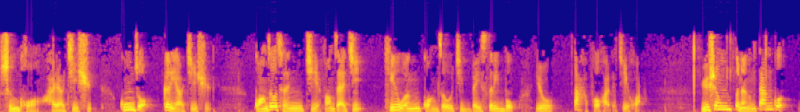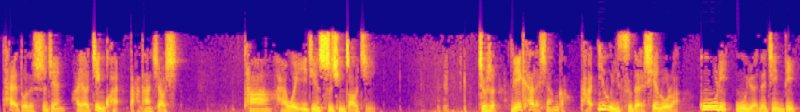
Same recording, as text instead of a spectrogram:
生活还要继续，工作更要继续。广州城解放在即，听闻广州警备司令部有大破坏的计划。余生不能耽搁太多的时间，还要尽快打探消息。他还为一件事情着急，就是离开了香港，他又一次的陷入了孤立无援的境地。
